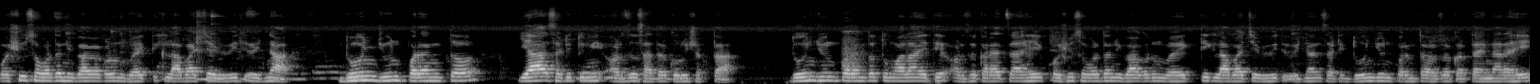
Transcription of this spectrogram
पशुसंवर्धन विभागाकडून वैयक्तिक लाभाच्या विविध योजना दोन जूनपर्यंत यासाठी तुम्ही अर्ज सादर करू शकता. दोन जूनपर्यंत तुम्हाला इथे अर्ज करायचा आहे. पशुसंवर्धन विभागाकडून वैयक्तिक लाभाच्या विविध योजनांसाठी दोन जूनपर्यंत अर्ज करता येणार आहे.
